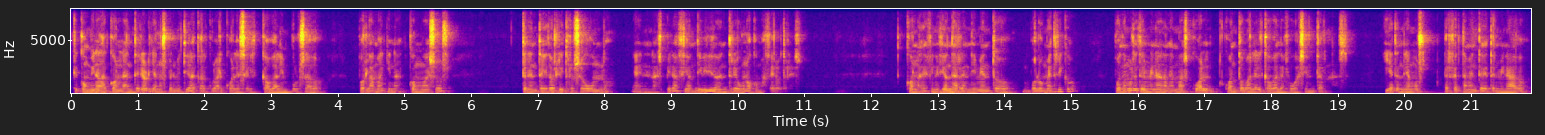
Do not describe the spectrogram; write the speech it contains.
que combinada con la anterior ya nos permitirá calcular cuál es el caudal impulsado por la máquina, como esos 32 litros segundo en la aspiración dividido entre 1,03. Con la definición de rendimiento volumétrico podemos determinar además cuánto vale el caudal de fugas internas y ya tendríamos perfectamente determinado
